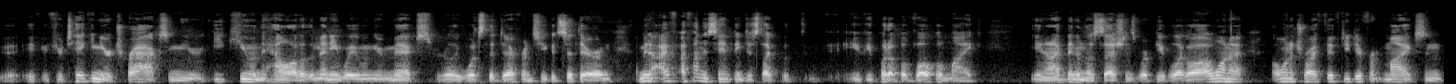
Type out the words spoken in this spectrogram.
if, if you're taking your tracks and you're EQing the hell out of them anyway when you're mixed really what's the difference? You could sit there and I mean I, I find the same thing just like with if you put up a vocal mic you know I've been in those sessions where people are like oh I want to I want to try 50 different mics and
